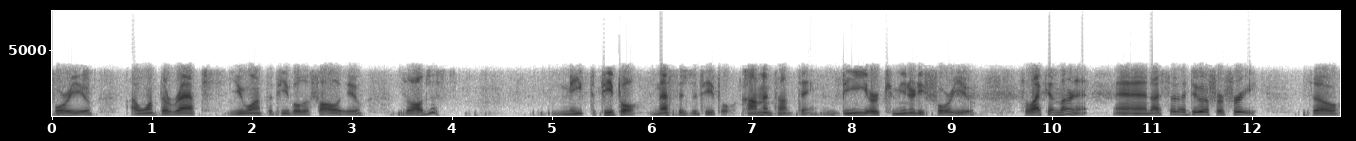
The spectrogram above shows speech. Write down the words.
for you. I want the reps. You want the people to follow you. So I'll just meet the people, message the people, comment on things, be your community for you, so I can learn it. And I said I'd do it for free. So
